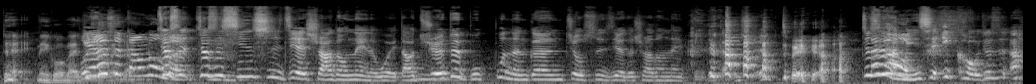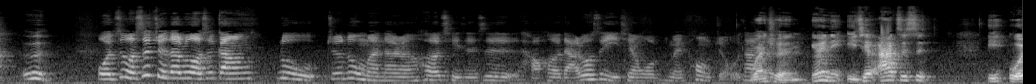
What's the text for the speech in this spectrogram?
对，美国白酒我觉得是刚入，就是就是新世界 Chardonnay 的味道，绝对不不能跟旧世界的 Chardonnay 比的感觉，对啊，就是很明显，一口就是啊，呃，我我是觉得，如果是刚入就是入门的人喝，其实是好喝的、啊。如果是以前我没碰酒，我完全，因为你以前阿芝是。以我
